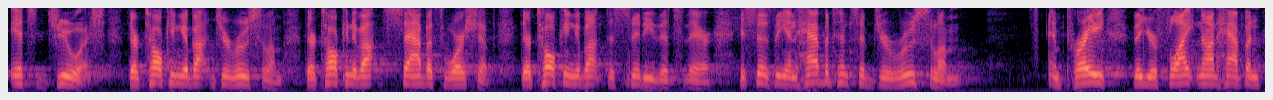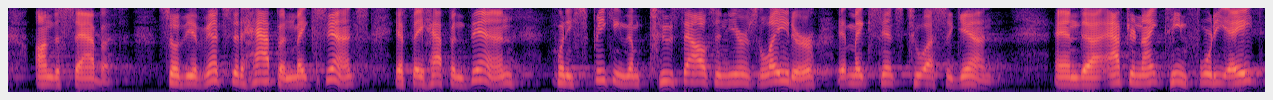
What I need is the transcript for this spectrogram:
It's Jewish. They're talking about Jerusalem. They're talking about Sabbath worship. They're talking about the city that's there. It says, The inhabitants of Jerusalem, and pray that your flight not happen on the Sabbath. So the events that happen make sense if they happened then. When he's speaking them 2,000 years later, it makes sense to us again. And uh, after 1948,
